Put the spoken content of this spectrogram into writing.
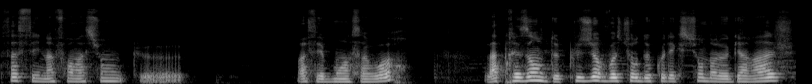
ça c'est une information que bah, c'est bon à savoir. La présence de plusieurs voitures de collection dans le garage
